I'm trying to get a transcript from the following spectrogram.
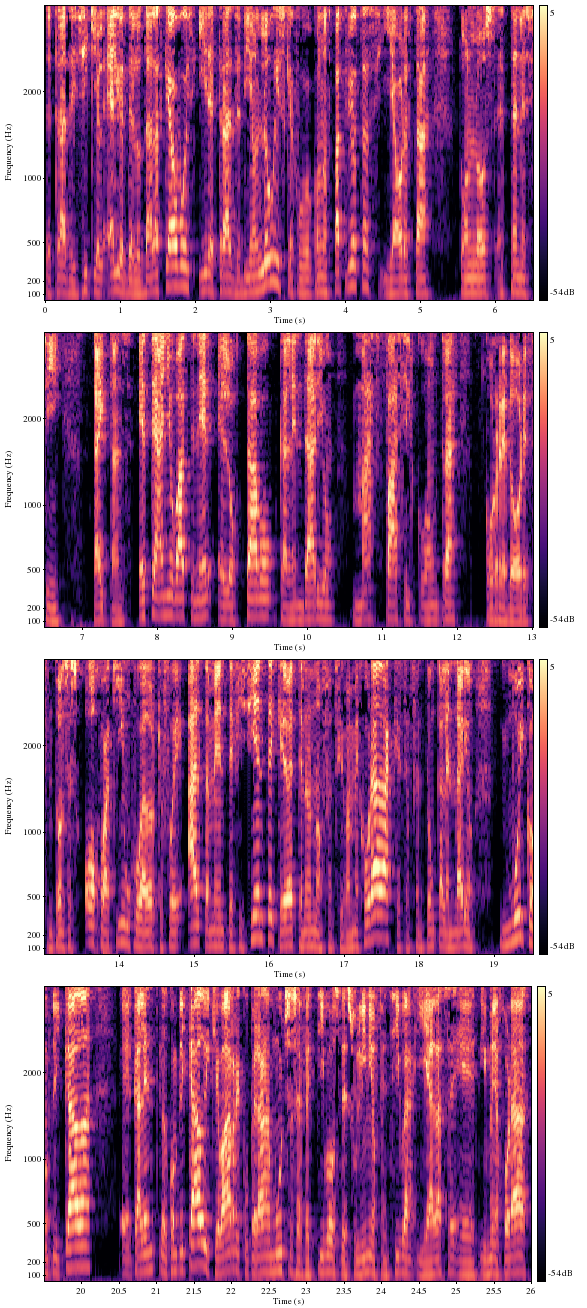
detrás de Ezekiel Elliott de los Dallas Cowboys y detrás de Dion Lewis, que jugó con los Patriotas y ahora está con los eh, Tennessee Titans. Este año va a tener el octavo calendario más fácil contra corredores. Entonces, ojo aquí, un jugador que fue altamente eficiente, que debe tener una ofensiva mejorada, que se enfrentó a un calendario muy complicada, eh, complicado y que va a recuperar a muchos efectivos de su línea ofensiva y, eh, y mejorar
